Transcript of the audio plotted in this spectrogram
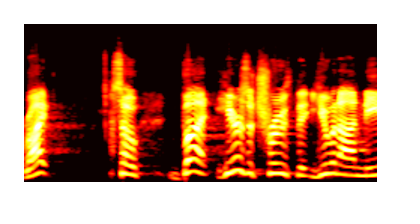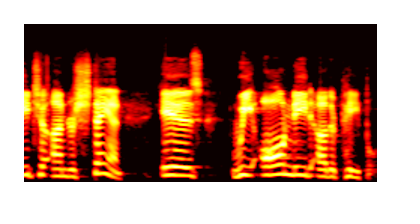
right? So, but here's a truth that you and I need to understand is we all need other people.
